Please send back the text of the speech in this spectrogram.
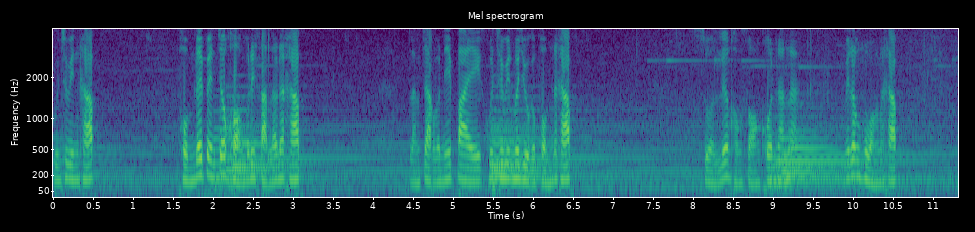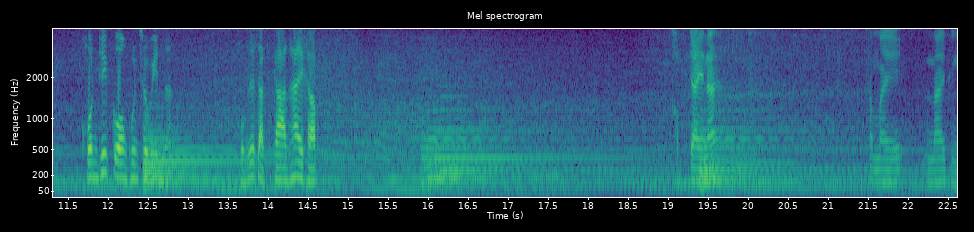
คุณชวินครับ ผมได้เป็นเจ้าของบริษัทแล้วนะครับ หลังจากวันนี้ไปคุณชวินมาอยู่กับผมนะครับ ส่วนเรื่องของสองคนนั้นน่ะไม่ต้องห่วงนะครับ คนที่โกงคุณชวินน่ะผมจะจัดการให้ครับ ขอบใจนะ ทำไมนายถึง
